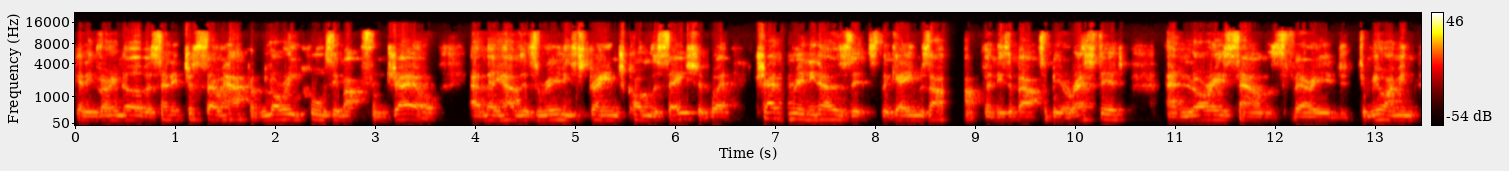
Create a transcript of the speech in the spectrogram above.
getting very nervous. And it just so happened, Lori calls him up from jail. And they have this really strange conversation where Chad really knows it's the game's up and he's about to be arrested. And Lori sounds very demure. I mean,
